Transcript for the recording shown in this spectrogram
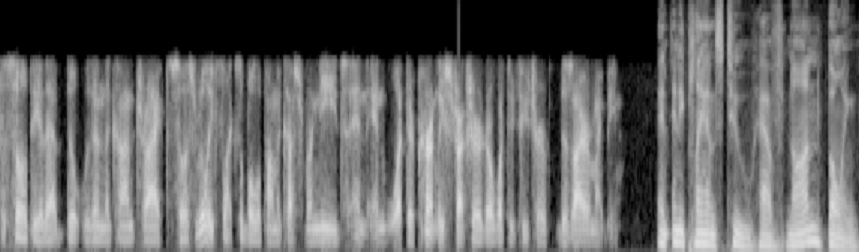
facility of that built within the contract. So it's really flexible upon the customer needs and, and what they're currently structured or what their future desire might be. And any plans to have non Boeing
